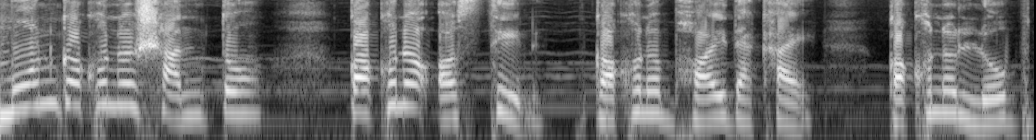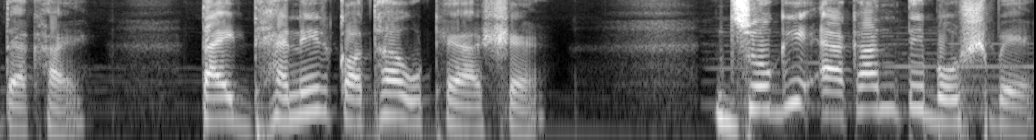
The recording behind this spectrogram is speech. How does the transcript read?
মন কখনো শান্ত, কখনো অস্থির, কখনো ভয় দেখায়, কখনো লোভ দেখায়। তাই ধ্যানের কথা উঠে আসে। যোগী একান্তে বসবে,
